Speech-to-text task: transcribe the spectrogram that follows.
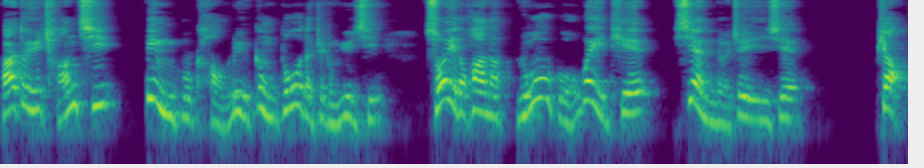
而对于长期并不考虑更多的这种预期。所以的话呢，如果未贴现的这一些票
